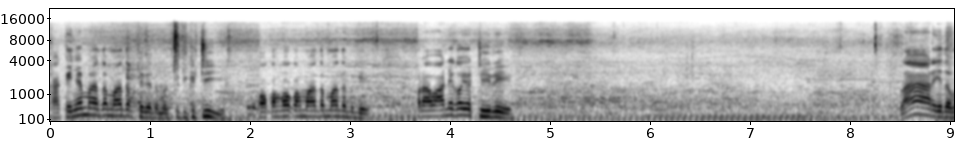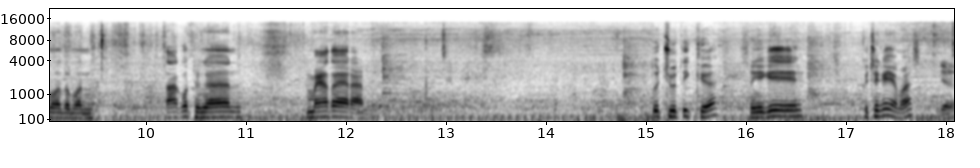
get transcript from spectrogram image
kakinya mantap-mantap jadi teman gede-gede kokoh-kokoh mantap-mantap begini perawannya kayak diri lari teman-teman takut dengan meteran 73 sing iki kucingnya ya mas Ya.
